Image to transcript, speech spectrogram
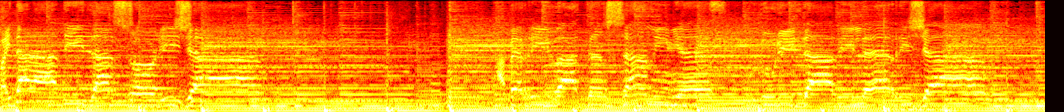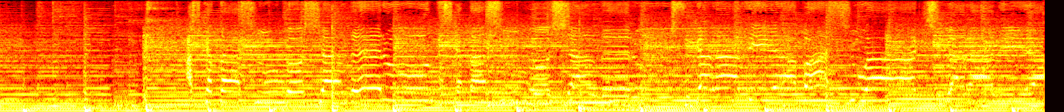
Baidala didar zorizan Aberri baten saminez Duri da bilerri jam Askatasun goxalderun Askatasun goxalderun Zugarra dia basuak Zugarra dia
